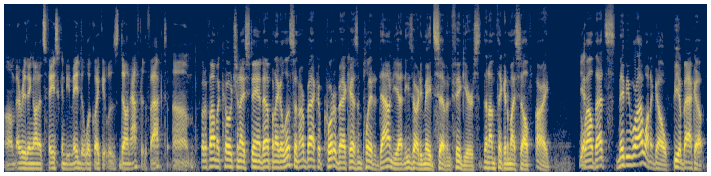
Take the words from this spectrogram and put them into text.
Um, everything on its face can be made to look like it was done after the fact. Um, But if I'm a coach and I stand up and I go, listen, our backup quarterback hasn't played it down yet and he's already made seven figures, then I'm thinking to myself, all right, well, that's maybe where I want to go, be a backup.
